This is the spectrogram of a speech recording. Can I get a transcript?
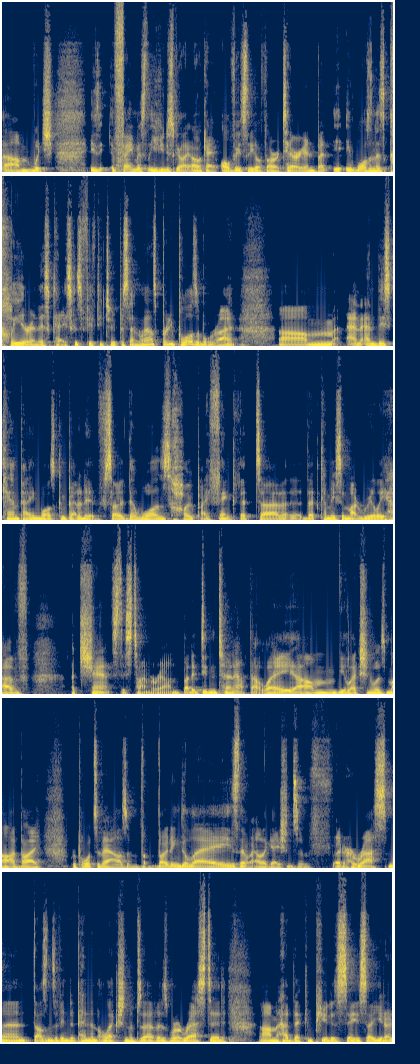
Um, which is famously, you can just go like, oh, okay, obviously authoritarian, but it, it, wasn't as clear in this case because 52%, well, that's pretty plausible, right? Um, and, and this campaign was competitive. So there was hope, I think, that, uh, that Chamisa might really have a chance this time around, but it didn't turn out that way. Um, the election was marred by reports of hours of voting delays. There were allegations of voter harassment. Dozens of independent election observers were arrested um, and had their computers seized. So, you know,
